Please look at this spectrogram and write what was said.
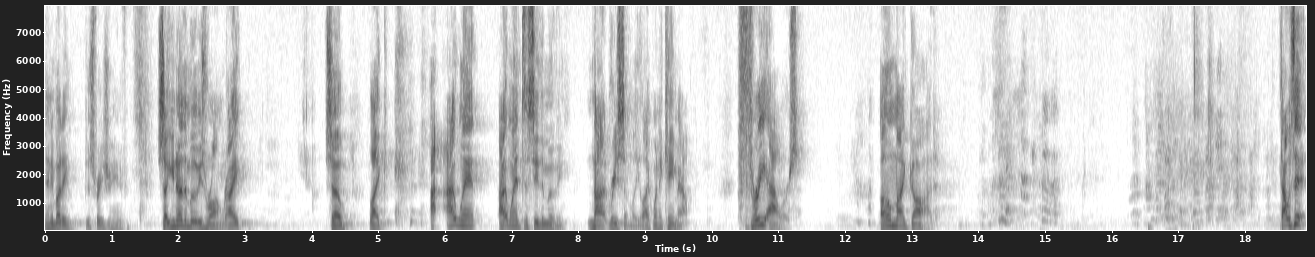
Anybody? Just raise your hand. So you know the movie's wrong, right? So, like, I, I went, I went to see the movie not recently, like when it came out. Three hours. Oh my God. That was it.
